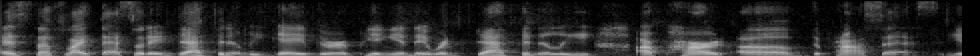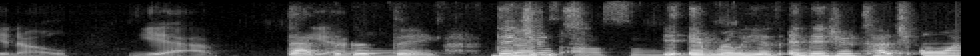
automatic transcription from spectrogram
and stuff like that. So they definitely gave their opinion. They were definitely a part of the process. You know, yeah. That's yeah. a good thing. Did that you? awesome. It, it really is. And did you touch on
